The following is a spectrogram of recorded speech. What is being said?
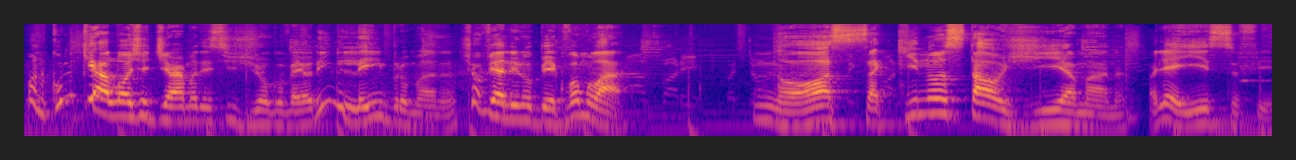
Mano, como que é a loja de arma desse jogo, velho? Eu nem lembro, mano. Deixa eu ver ali no beco, vamos lá. Nossa, que nostalgia, mano. Olha isso, fi.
